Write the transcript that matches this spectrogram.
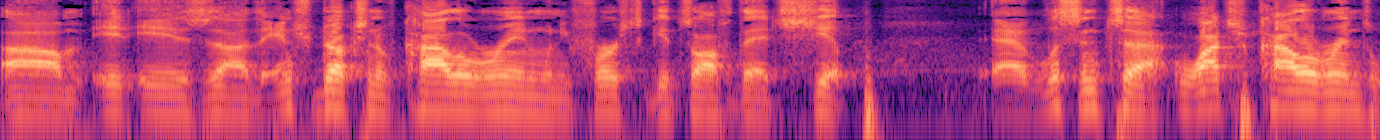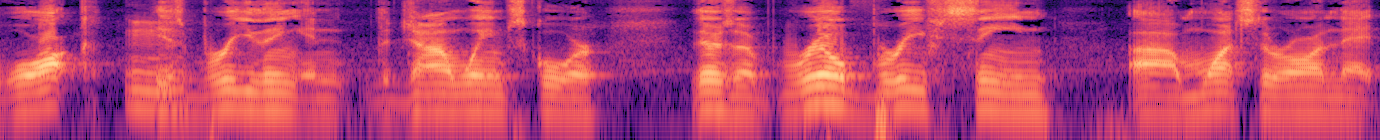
Um, it is uh, the introduction of Kylo Ren when he first gets off that ship uh, listen to watch Kylo Ren's walk, his breathing, and the John Williams score. There's a real brief scene um, once they're on that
